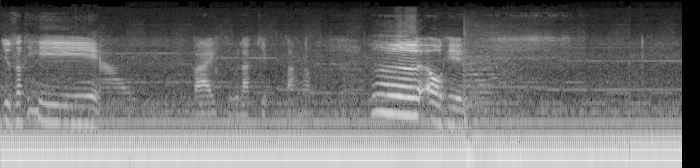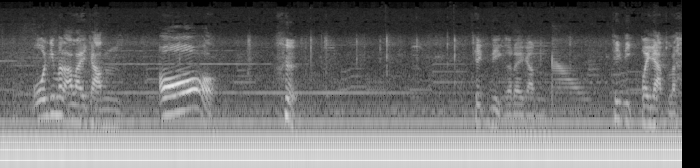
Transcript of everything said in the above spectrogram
หยุดสักที ไปถึงเวลาเก็บตังค์ครับเออโอเค โอ้ นี่มันอะไรกัน อ๋อ เทคนิคอะไรกัน เทคนิคประหยัดล่ะ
